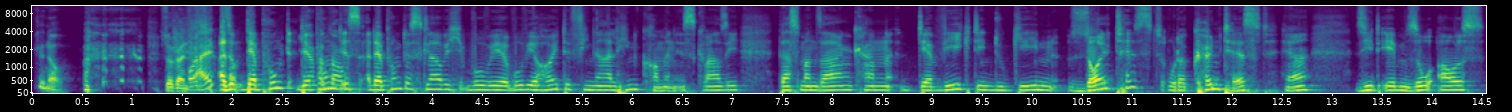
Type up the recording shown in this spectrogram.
Genau. so ganz einfach. Also der Punkt, der Ja, Punkt ist, der Punkt ist, glaube ich, wo wir, wo wir heute final hinkommen, ist quasi, dass man sagen kann, der Weg, den du gehen solltest oder könntest, ja, sieht eben so aus,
